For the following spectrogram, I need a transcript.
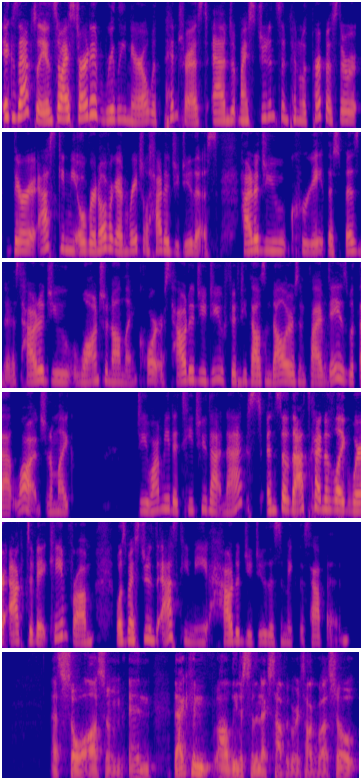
Exactly. And so I started really narrow with Pinterest and my students in Pin with Purpose, they're they're asking me over and over again, Rachel, how did you do this? How did you create this business? How did you launch an online course? How did you do $50,000 in 5 days with that launch? And I'm like, do you want me to teach you that next? And so that's kind of like where Activate came from was my students asking me, how did you do this and make this happen? That's so awesome, and that can uh, lead us to the next topic we're going to talk about. So,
